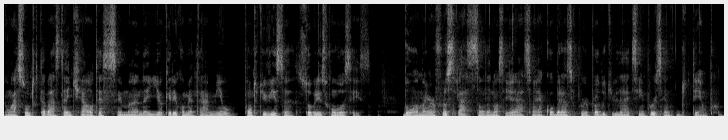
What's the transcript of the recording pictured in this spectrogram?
É um assunto que está bastante alto essa semana e eu queria comentar meu ponto de vista sobre isso com vocês. Bom, a maior frustração da nossa geração é a cobrança por produtividade 100% do tempo.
